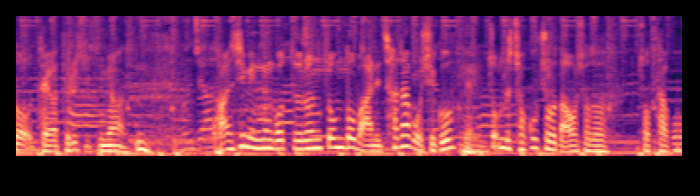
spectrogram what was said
더 제가 들을 수 있으면 관심 있는 것들은 좀 더 많이 찾아보시고 좀더 적극적으로 나오셔도 좋다고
